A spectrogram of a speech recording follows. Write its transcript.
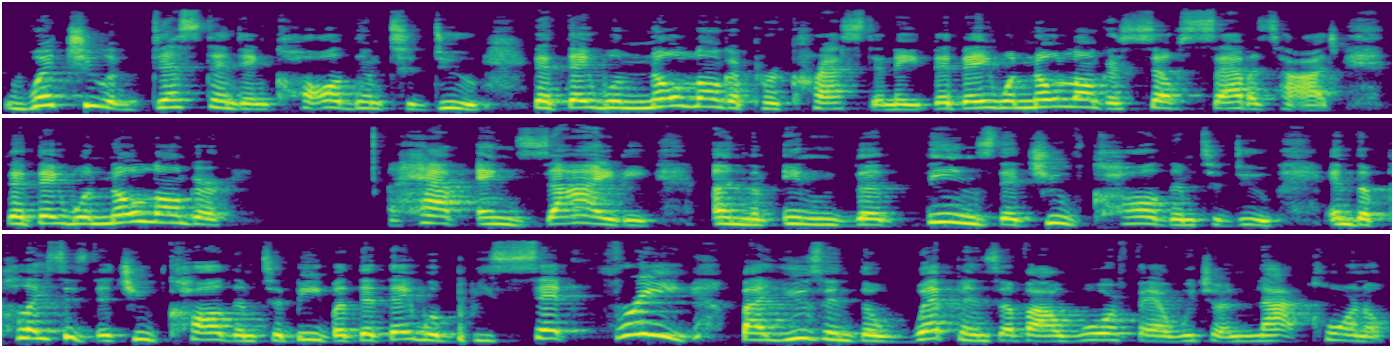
what you have destined and called them to do, that they will no longer procrastinate, that they will no longer self sabotage, that they will no longer have anxiety in the, in the things that you've called them to do, in the places that you've called them to be, but that they will be set free by using the weapons of our warfare, which are not carnal.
